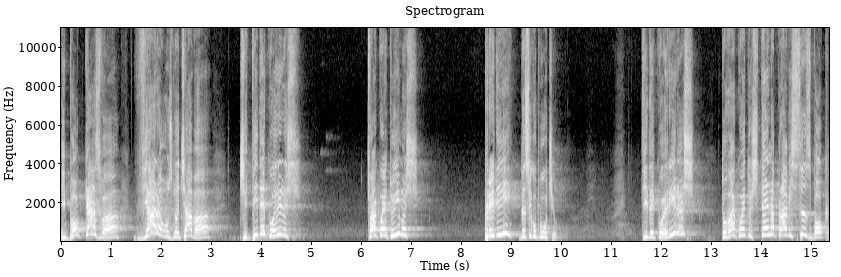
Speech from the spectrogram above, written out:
И Бог казва, вяра означава, че ти декларираш това, което имаш, преди да си го получил. Ти декларираш това, което ще направиш с Бог,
